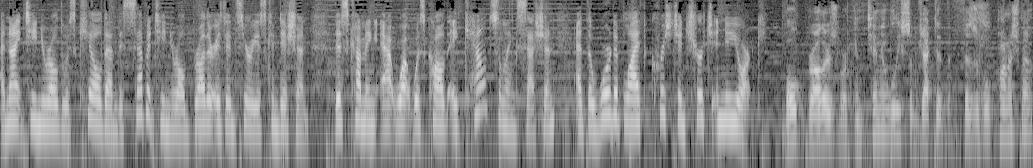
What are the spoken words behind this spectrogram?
A 19-year-old was killed, and the 17-year-old brother is in serious condition. This coming at what was called a counseling session at the Word of Life Christian Church in New York. Both brothers were continually subjected to physical punishment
